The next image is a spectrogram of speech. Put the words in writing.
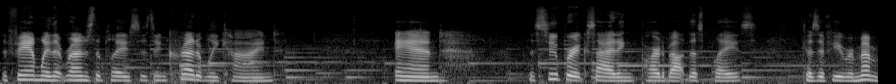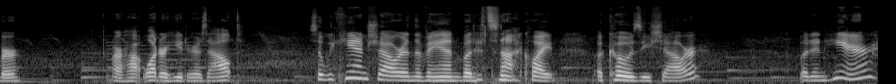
The family that runs the place is incredibly kind. And the super exciting part about this place, because if you remember, our hot water heater is out. So we can shower in the van, but it's not quite a cozy shower. But in here,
